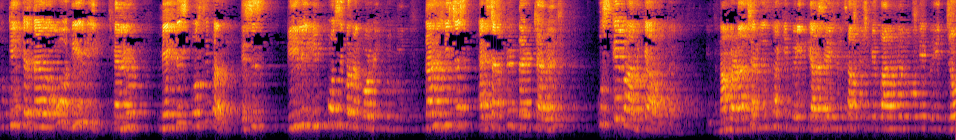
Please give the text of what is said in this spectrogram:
तो किंग कहता है ओ really can you make this possible this is really impossible according to me then he just accepted that challenge उसके बाद क्या होता है? इतना बड़ा चैलेंज था कि भाई कैसे हिल्सा फ़िश के बारे में भाई, जो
